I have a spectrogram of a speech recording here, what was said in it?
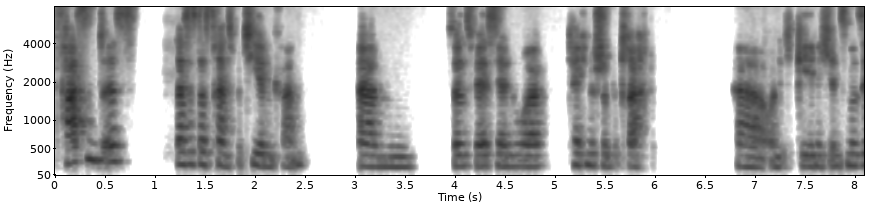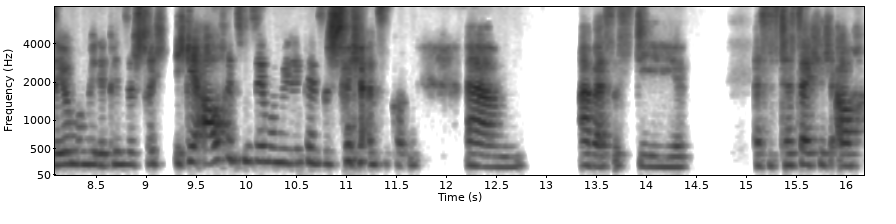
fassend ist, dass es das transportieren kann. Ähm, sonst wäre es ja nur technische Betrachtung. Äh, und ich gehe nicht ins Museum, um mir den Pinselstrich, ich gehe auch ins Museum, um mir den Pinselstrich anzugucken. Ähm, aber es ist die, es ist tatsächlich auch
